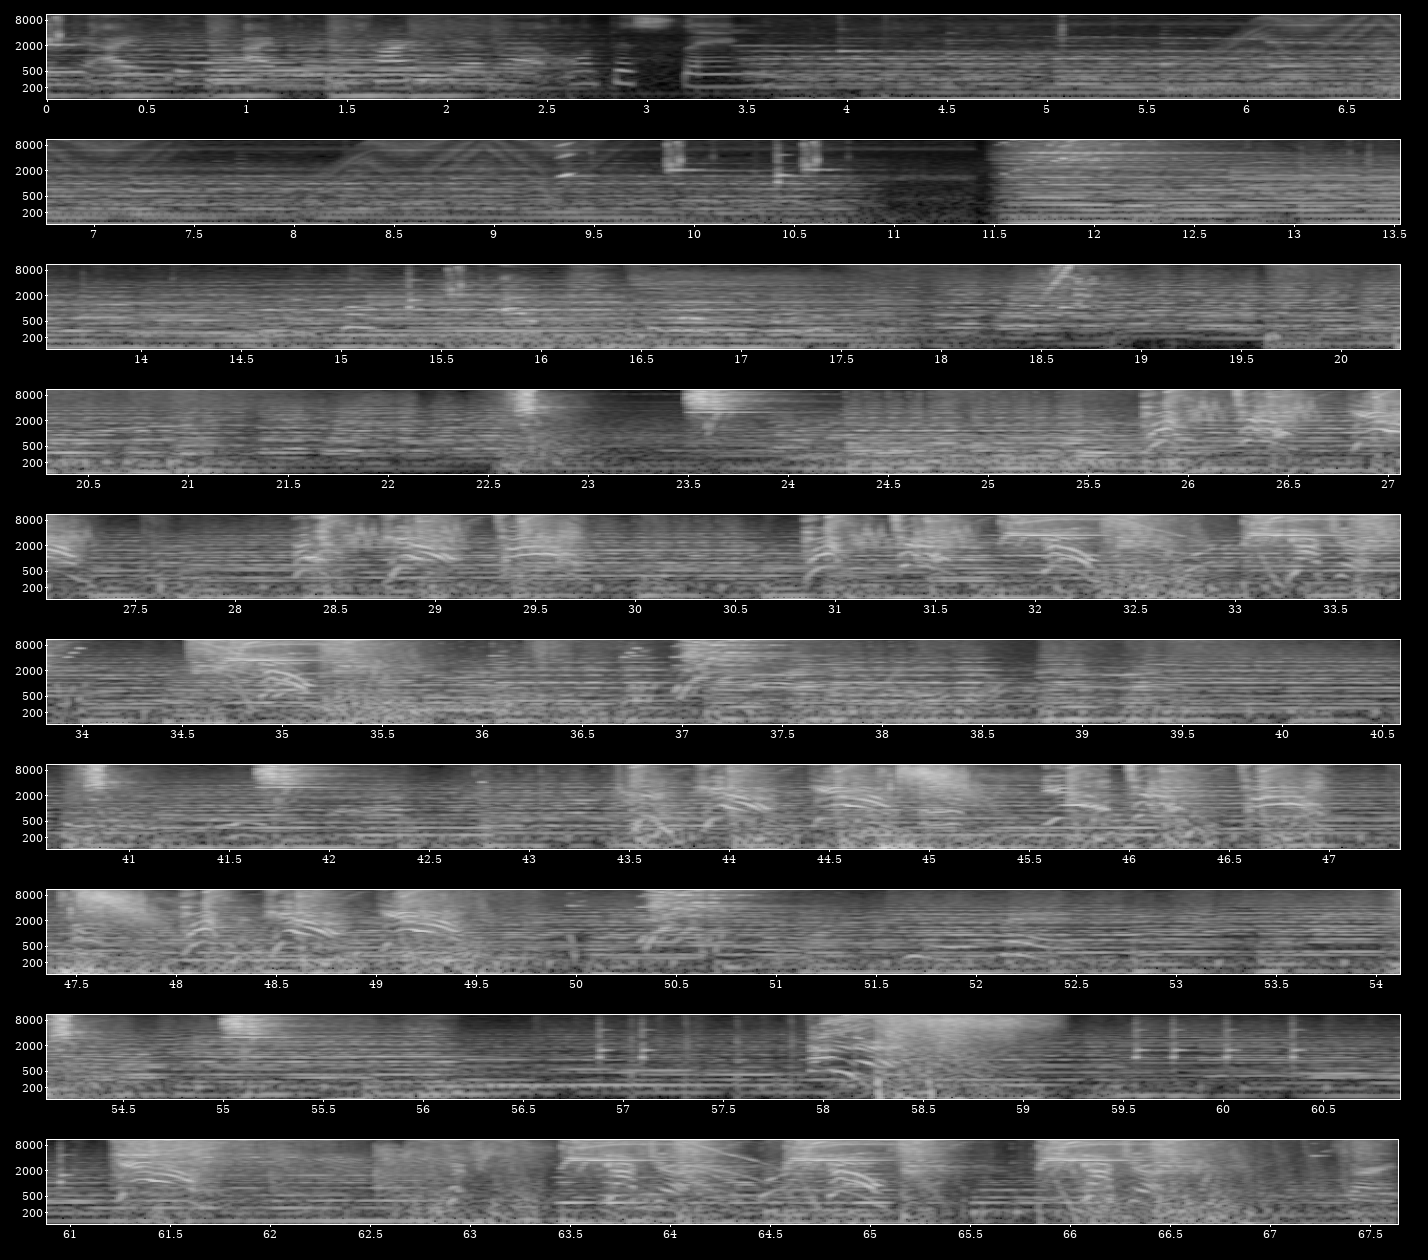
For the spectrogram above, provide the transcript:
I think I'm gonna try to get that Olympus thing. Gotcha! Go! Gotcha! Sorry.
